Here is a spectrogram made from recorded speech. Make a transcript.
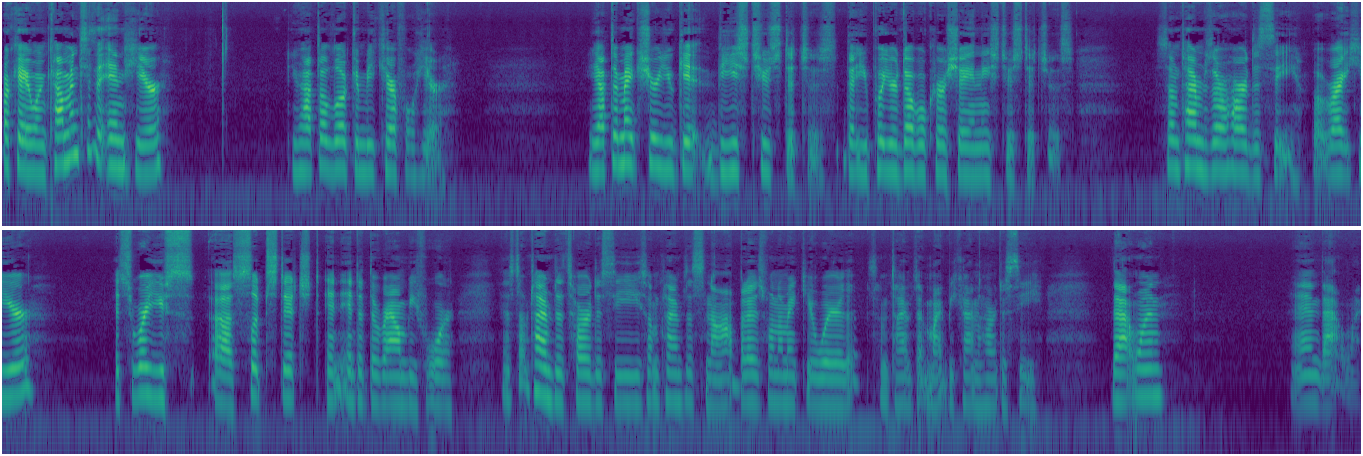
Okay, when coming to the end here, you have to look and be careful here. You have to make sure you get these two stitches, that you put your double crochet in these two stitches. Sometimes they're hard to see, but right here, it's where you uh, slip stitched and ended the round before. And sometimes it's hard to see, sometimes it's not, but I just want to make you aware that sometimes that might be kind of hard to see. That one and that one.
